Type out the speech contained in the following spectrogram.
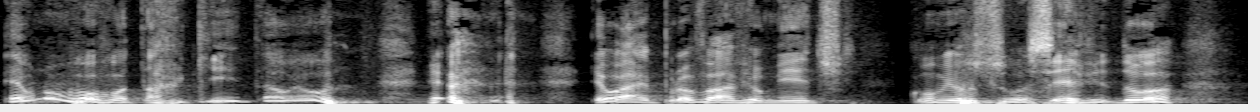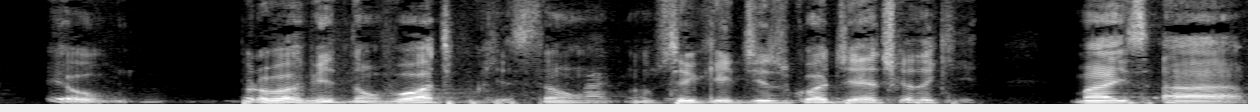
eu não vou votar aqui, então eu, eu, eu, provavelmente, como eu sou servidor, eu provavelmente não voto, porque são, não sei o que diz o código de ética daqui. Mas a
